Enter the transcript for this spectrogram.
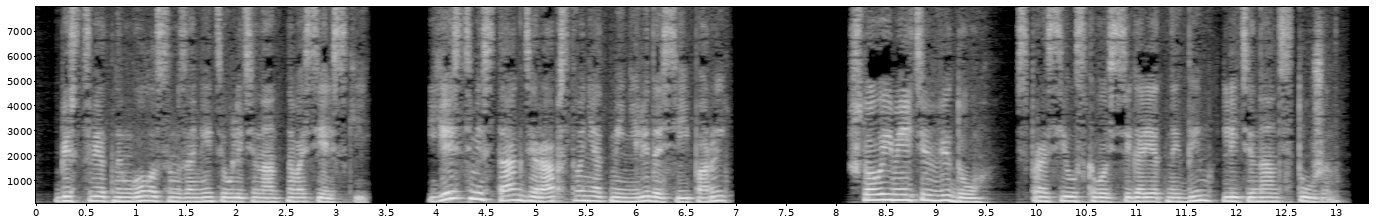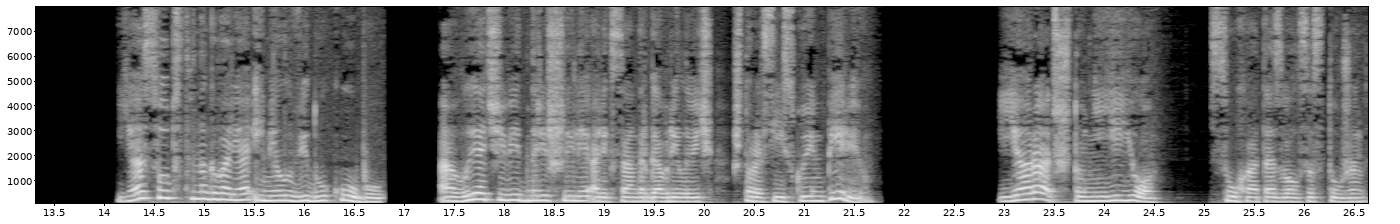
— бесцветным голосом заметил лейтенант Новосельский. «Есть места, где рабство не отменили до сей поры». «Что вы имеете в виду?» — спросил сквозь сигаретный дым лейтенант Стужин. Я, собственно говоря, имел в виду Кубу, а вы, очевидно, решили, Александр Гаврилович, что Российскую империю. «Я рад, что не ее», — сухо отозвался Стужин,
